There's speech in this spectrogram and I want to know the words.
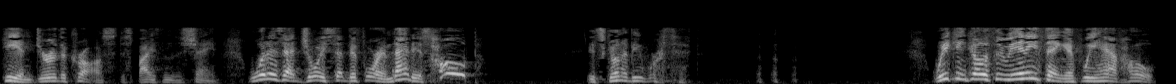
he endured the cross, despising the shame. What is that joy set before him? That is hope. It's going to be worth it. we can go through anything if we have hope.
